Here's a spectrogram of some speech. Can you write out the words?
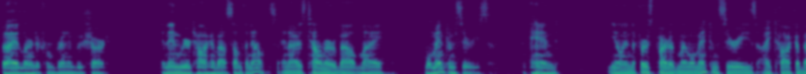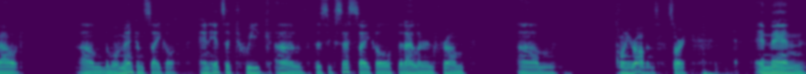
but I had learned it from Brendon Burchard. And then we were talking about something else, and I was telling her about my momentum series. And, you know, in the first part of my momentum series, I talk about um, the momentum cycle, and it's a tweak of the success cycle that I learned from um, Tony Robbins. Sorry. And then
